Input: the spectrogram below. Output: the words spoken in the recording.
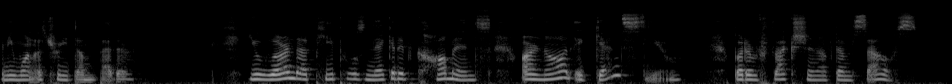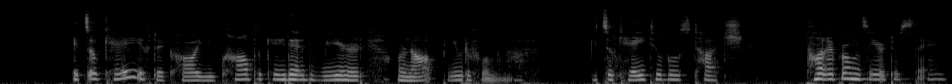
and you want to treat them better. You learn that people's negative comments are not against you, but a reflection of themselves. It's okay if they call you complicated, weird, or not beautiful enough. It's okay to lose touch. Not everyone's here to stay.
